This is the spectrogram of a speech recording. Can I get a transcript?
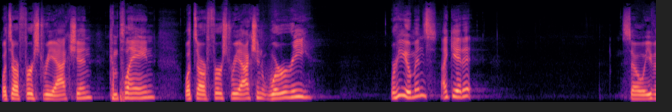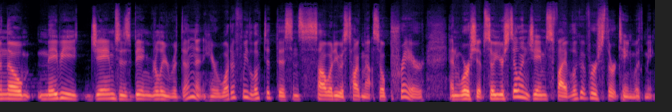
What's our first reaction? Complain. What's our first reaction? Worry. We're humans. I get it. So, even though maybe James is being really redundant here, what if we looked at this and saw what he was talking about? So, prayer and worship. So, you're still in James 5. Look at verse 13 with me.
